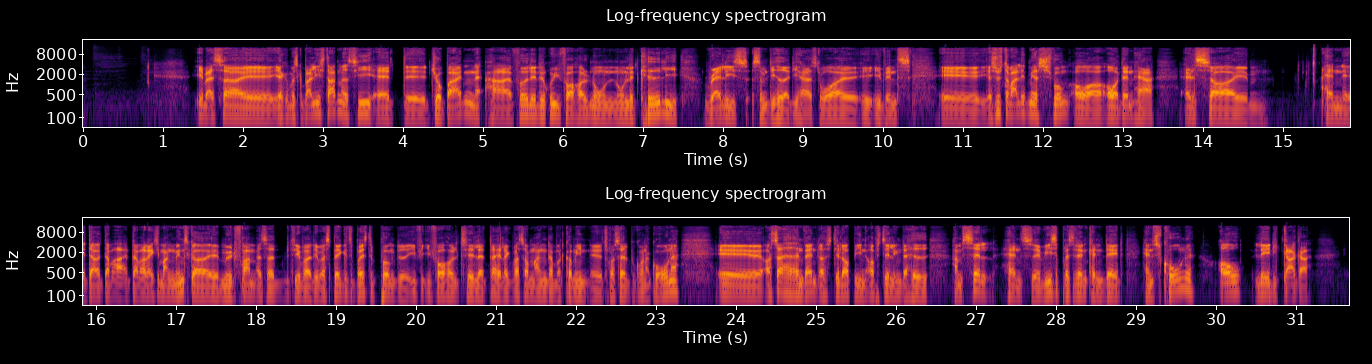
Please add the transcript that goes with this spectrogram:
Jamen altså, øh, jeg kan måske bare lige starte med at sige, at øh, Joe Biden har fået lidt et ry for at holde nogle, nogle lidt kedelige rallies, som de hedder, de her store øh, events. Øh, jeg synes, der var lidt mere svung over, over den her. Altså... Øh, han, øh, der, der, var, der var rigtig mange mennesker øh, mødt frem. Altså, det var, det var spækket til bristepunktet i, i forhold til, at der heller ikke var så mange, der måtte komme ind, øh, trods alt på grund af corona. Øh, og så havde han valgt at stille op i en opstilling, der hed ham selv, hans øh, vicepræsidentkandidat, hans kone og Lady Gaga.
